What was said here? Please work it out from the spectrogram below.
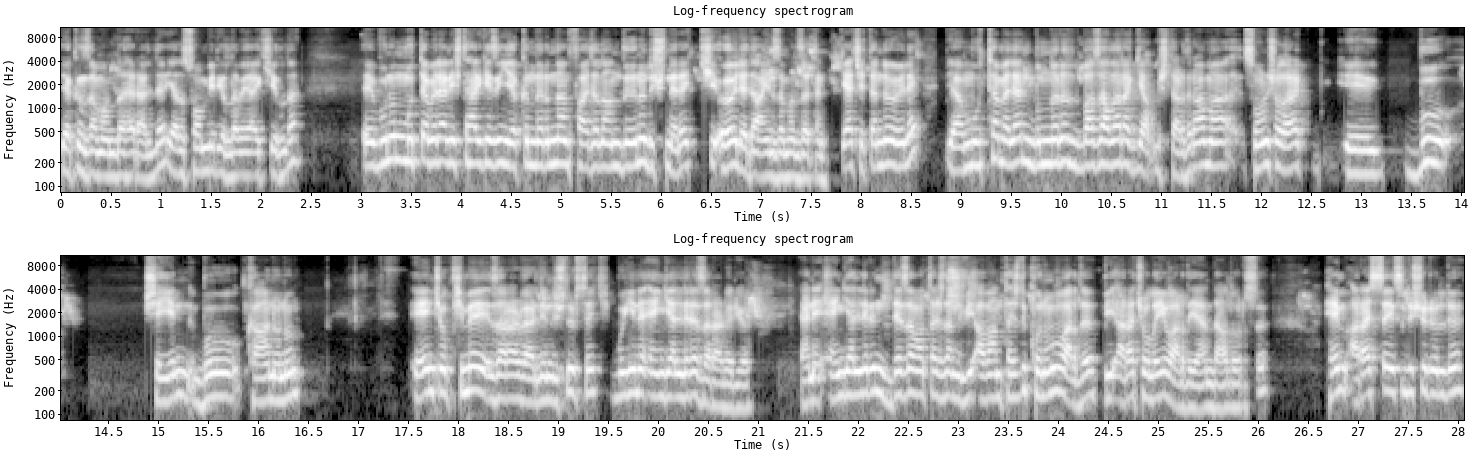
yakın zamanda herhalde ya da son bir yılda veya iki yılda. E, bunun muhtemelen işte herkesin yakınlarından faydalandığını düşünerek ki öyle de aynı zamanda zaten. Gerçekten de öyle. Ya muhtemelen bunları baz alarak yapmışlardır ama sonuç olarak e, bu şeyin, bu kanunun en çok kime zarar verdiğini düşünürsek bu yine engellere zarar veriyor. Yani engellerin dezavantajdan bir avantajlı konumu vardı. Bir araç olayı vardı yani daha doğrusu. Hem araç sayısı düşürüldü.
